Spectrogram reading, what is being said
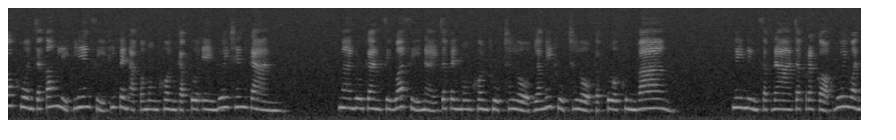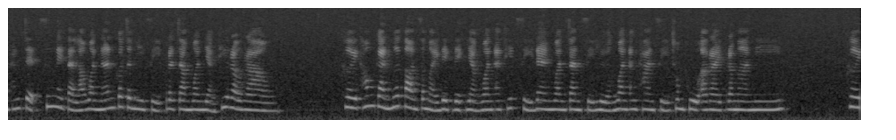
ก็ควรจะต้องหลีกเลี่ยงสีที่เป็นอัปมงคลกับตัวเองด้วยเช่นกัน มาดูกันสิว่าสีไหนจะเป็นมงคลถูกโฉลกและไม่ถูกโฉลกกับตัวคุณบ้าง ในหนึ่งสัปดาห์จะประกอบด้วยวันทั้ง 7 ซึ่งในแต่ละวันนั้นก็จะมีสีประจำวันอย่างที่เราเราๆเคยท่องกันเมื่อตอนสมัยเด็กๆ อย่างวันอาทิตย์สีแดงวันจันทร์สีเหลืองวันอังคารสีชมพูอะไรประมาณนี้ เคย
